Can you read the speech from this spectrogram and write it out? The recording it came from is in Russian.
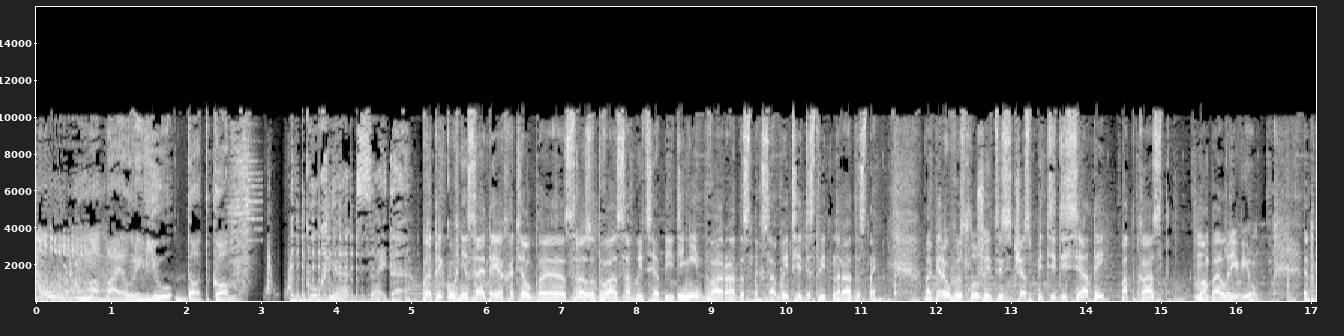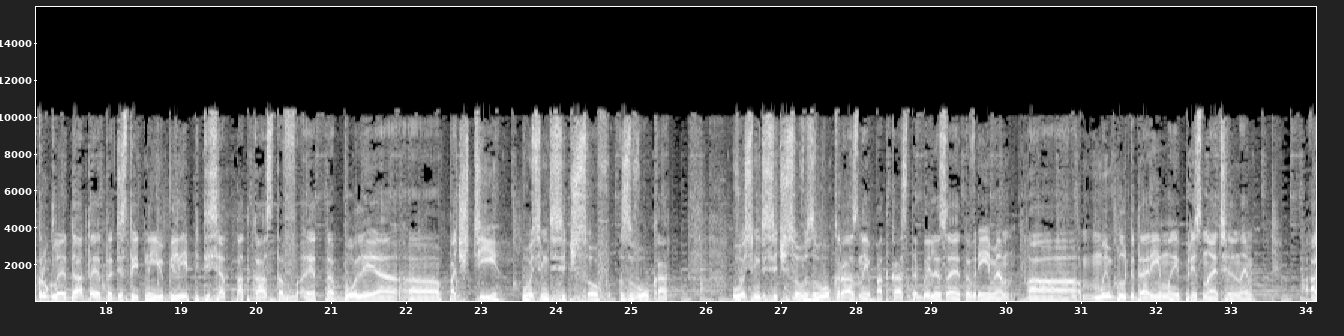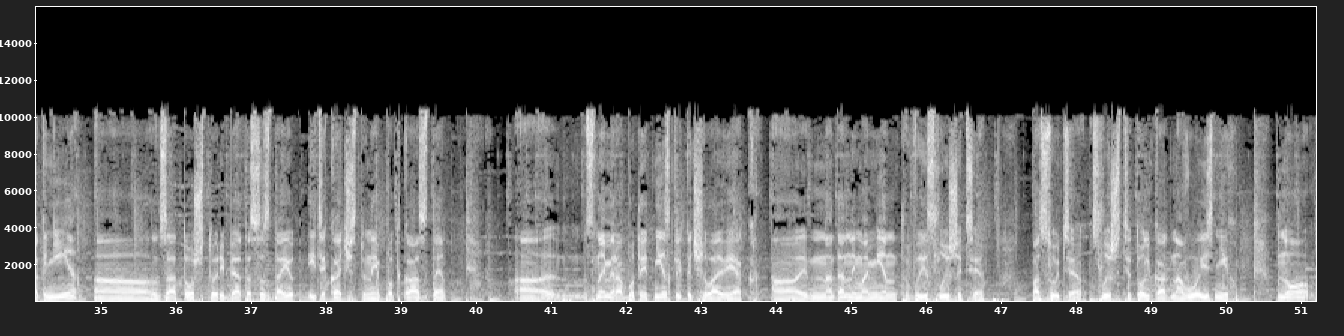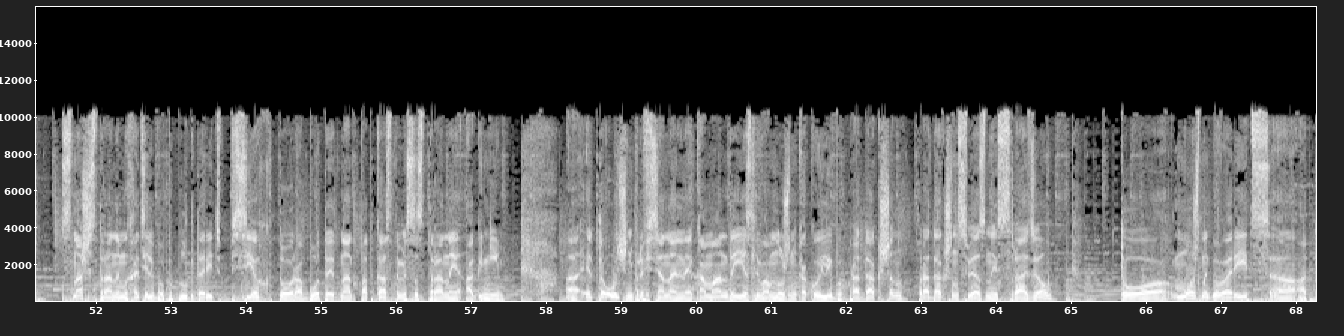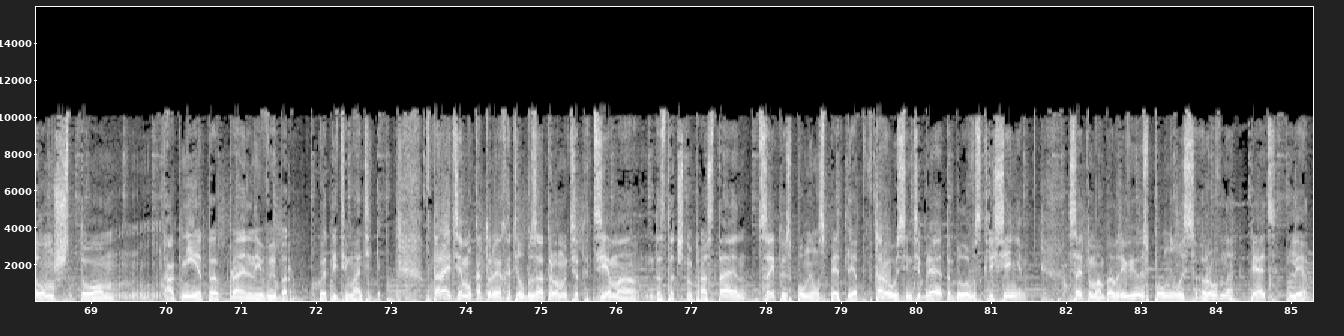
MobileReview.com Кухня сайта. В этой кухне сайта я хотел бы сразу два события объединить, два радостных события, действительно радостных. Во-первых, вы слушаете сейчас 50-й подкаст Mobile Review. Это круглая дата, это действительно юбилей, 50 подкастов, это более э, почти 80 часов звука. 80 часов звук, разные подкасты были за это время. А, мы благодарим и признательны Огне а, за то, что ребята создают эти качественные подкасты. А, с нами работает несколько человек. На данный момент вы слышите, по сути, слышите только одного из них. Но с нашей стороны мы хотели бы поблагодарить всех, кто работает над подкастами со стороны Огни. А, это очень профессиональная команда. Если вам нужен какой-либо продакшн, продакшн, связанный с радио, то можно говорить а, о том, что огни это правильный выбор в этой тематике. Вторая тема, которую я хотел бы затронуть, это тема достаточно простая. Сайту исполнилось 5 лет. 2 сентября, это было воскресенье, сайту Mobile Review исполнилось ровно 5 лет.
